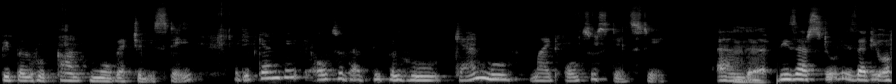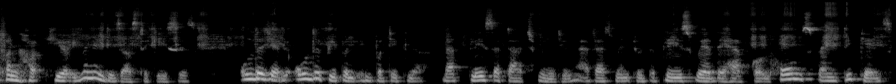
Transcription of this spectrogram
people who can't move actually stay, but it can be also that people who can move might also still stay. And hmm uh, these are stories that you often hear, even in disaster cases. Older older people in particular that place attachment you know attachment to the place where they have called home spent decades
